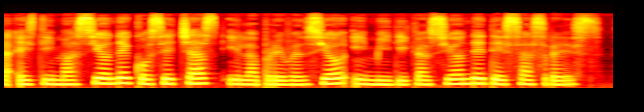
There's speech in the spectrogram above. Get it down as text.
la estimación de cosechas y la prevención y mitigación de desastres.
